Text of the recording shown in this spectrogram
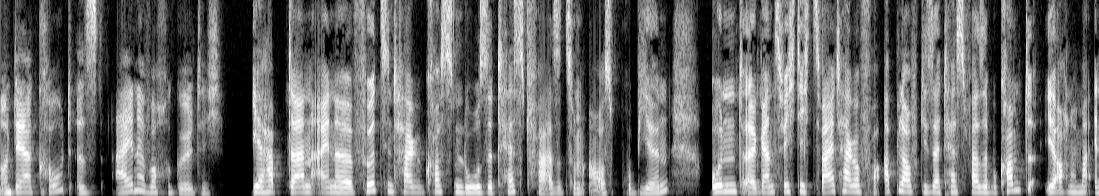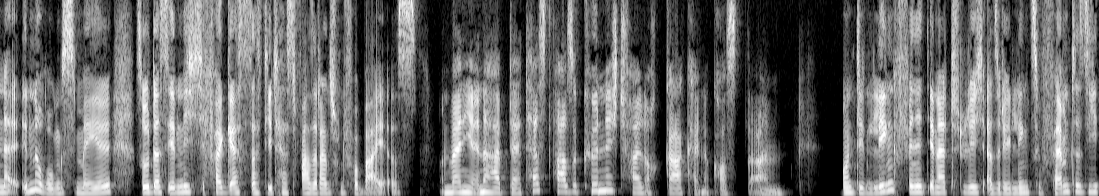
Und der Code ist eine Woche gültig. Ihr habt dann eine 14 Tage kostenlose Testphase zum Ausprobieren. Und äh, ganz wichtig, zwei Tage vor Ablauf dieser Testphase bekommt ihr auch nochmal eine Erinnerungsmail, so dass ihr nicht vergesst, dass die Testphase dann schon vorbei ist. Und wenn ihr innerhalb der Testphase kündigt, fallen auch gar keine Kosten an. Und den Link findet ihr natürlich, also den Link zu Fantasy,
